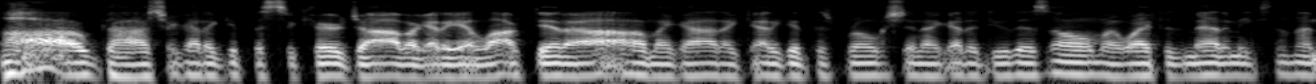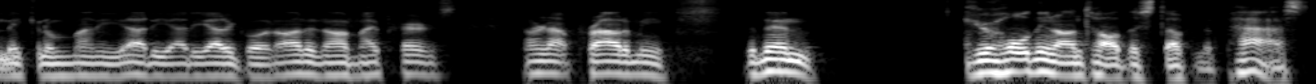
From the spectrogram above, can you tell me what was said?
oh gosh, I got to get this secure job. I got to get locked in. Oh my God, I got to get this promotion. I got to do this. Oh, my wife is mad at me because I'm not making enough money, yada, yada, yada, going on and on. My parents are not proud of me. And then you're holding on to all this stuff in the past.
